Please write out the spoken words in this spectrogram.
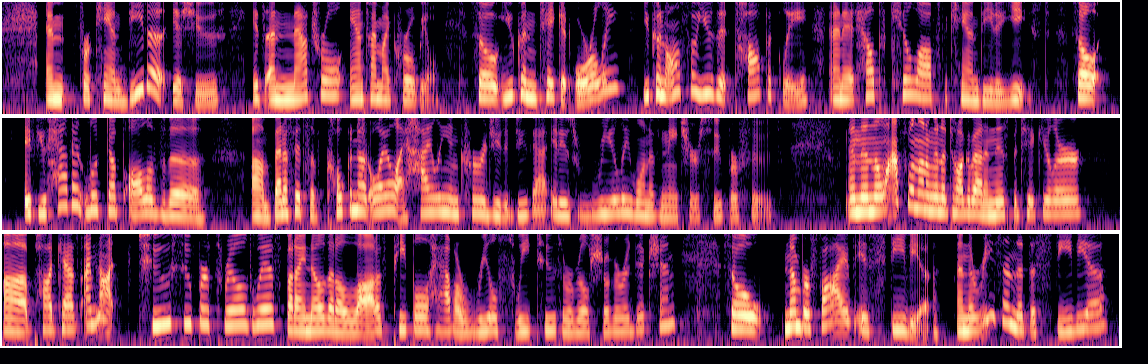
And for candida issues, it's a natural antimicrobial. So, you can take it orally, you can also use it topically, and it helps kill off the candida yeast. So, if you haven't looked up all of the um, benefits of coconut oil, I highly encourage you to do that. It is really one of nature's superfoods. And then the last one that I'm going to talk about in this particular uh, podcast, I'm not too super thrilled with, but I know that a lot of people have a real sweet tooth or a real sugar addiction. So, number five is stevia. And the reason that the stevia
